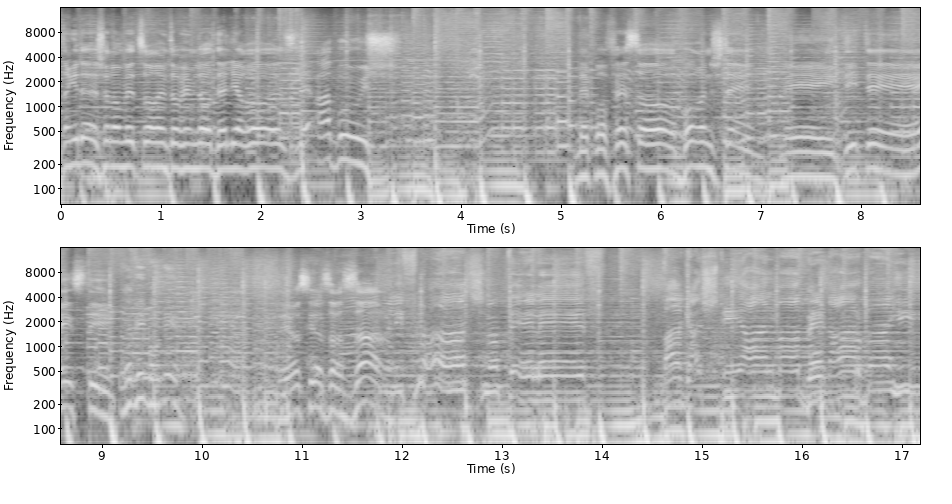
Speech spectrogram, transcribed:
אז נגיד אה, שלום וצהריים טובים לאודליה רוז, לאבוש, לפרופסור בורנשטיין, לעידית אה, אייסטי, ליוסי הזרזר, לפנות שנות אלף פגשתי עלמה בן ארבעים.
